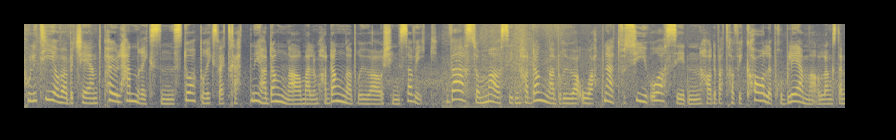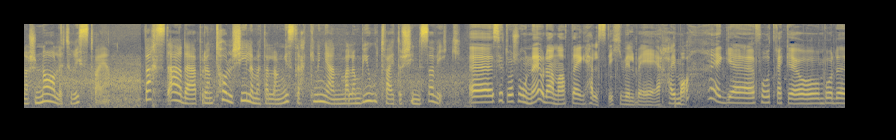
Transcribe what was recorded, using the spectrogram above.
Politioverbetjent Paul Henriksen står på rv. 13 i Hardanger mellom Hardangerbrua og Skinsarvik. Hver sommer siden Hardangerbrua åpnet for syv år siden, har det vært trafikale problemer langs den nasjonale turistveien. Verst er det på den 12 km lange strekningen mellom Bjotveit og Skinsarvik. Eh, situasjonen er jo den at jeg helst ikke vil være hjemme. Jeg eh, foretrekker å både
